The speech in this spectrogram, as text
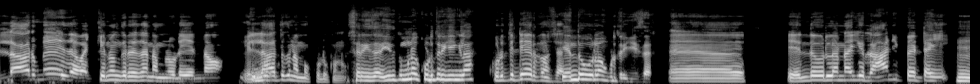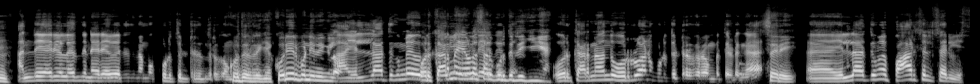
எல்லாருமே இதை வைக்கணுங்கிறது தான் நம்மளுடைய எண்ணம். எல்லாத்துக்கும் நம்ம கொடுக்கணும். சரிங்க சார். இதுக்கு முன்னாடி கொடுத்துருக்கீங்களா? கொடுத்துட்டே இருக்கோம் சார். எந்த ஊர்லாம் கொடுத்துருக்கீங்க சார்? எந்த ஊர்லனாக்கி ராணிப்பேட்டை. அந்த ஏரியால இருந்து நிறைய பேருக்கு நம்ம கொடுத்துட்டு இருந்திருக்கோம். கொடுத்துட்டு இருக்கீங்க கொரியர் பண்ணிடுவீங்களா? நான் எல்லாத்துக்குமே ஒரு கரணை எவ்வளவு சார். கொடுத்துட்டு இருக்கீங்க ஒரு கரணை வந்து ஒரு ரூபான்னு கொடுத்துட்டு இருக்கிறோம் பார்த்துடுங்க. சரி. எல்லாத்துக்குமே பார்சல் சர்வீஸ்.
